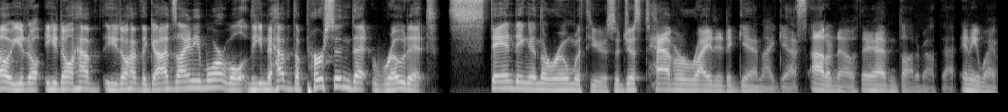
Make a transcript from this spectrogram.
oh, you don't you don't have you don't have the God's Eye anymore. Well, you have the person that wrote it standing in the room with you, so just have her write it again. I guess I don't know. They haven't thought about that anyway.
